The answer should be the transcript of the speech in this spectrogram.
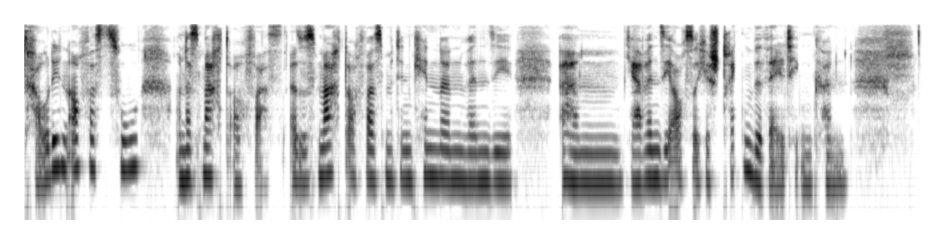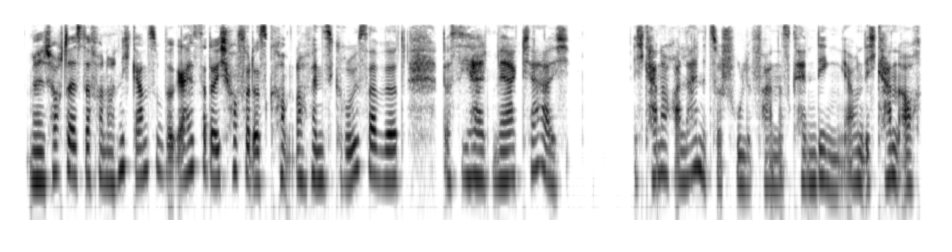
traue denen auch was zu und das macht auch was. Also es macht auch was mit den Kindern, wenn sie, ähm, ja, wenn sie auch solche Strecken bewältigen können. Meine Tochter ist davon noch nicht ganz so begeistert, aber ich hoffe, das kommt noch, wenn sie größer wird, dass sie halt merkt, ja, ich, ich kann auch alleine zur Schule fahren, ist kein Ding. Ja, und ich kann auch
